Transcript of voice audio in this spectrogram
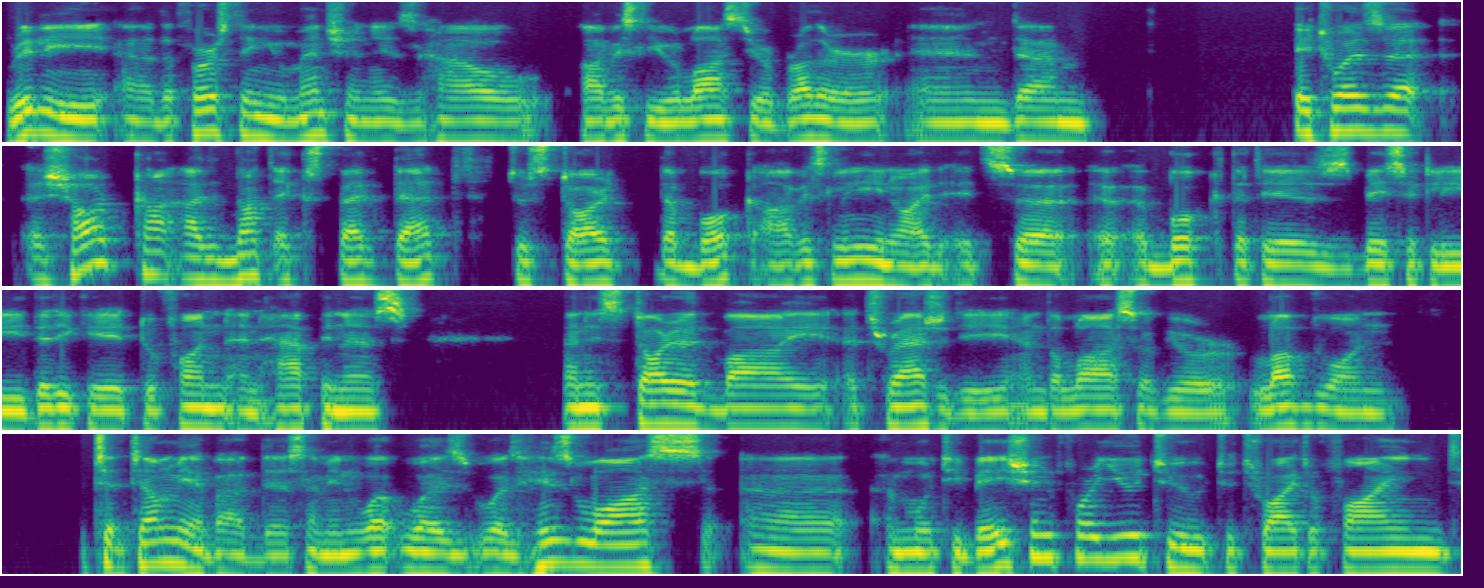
really, uh, the first thing you mention is how obviously you lost your brother, and um, it was a, a sharp. Con- I did not expect that to start the book. Obviously, you know, it's a, a book that is basically dedicated to fun and happiness, and it started by a tragedy and the loss of your loved one T- tell me about this. I mean, what was was his loss uh, a motivation for you to to try to find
